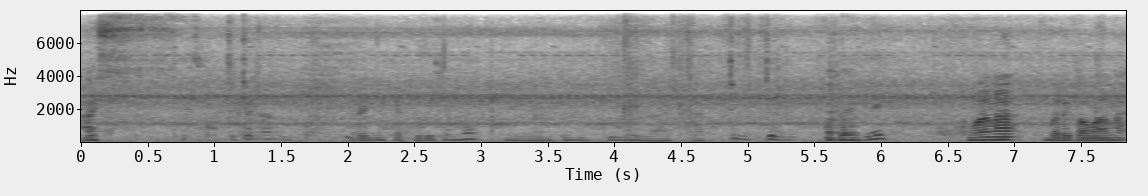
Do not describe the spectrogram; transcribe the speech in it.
As. Regi ke nanti cilacap Regi. Ke mana? Balik ke mana?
